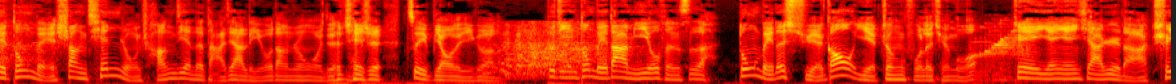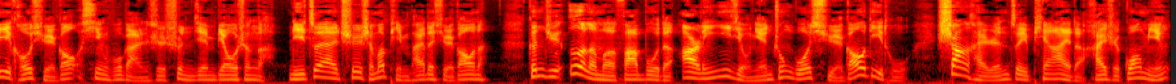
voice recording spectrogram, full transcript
这东北上千种常见的打架理由当中，我觉得这是最标的一个了。不仅东北大米有粉丝啊，东北的雪糕也征服了全国。这炎炎夏日的啊，吃一口雪糕，幸福感是瞬间飙升啊！你最爱吃什么品牌的雪糕呢？根据饿了么发布的二零一九年中国雪糕地图，上海人最偏爱的还是光明，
